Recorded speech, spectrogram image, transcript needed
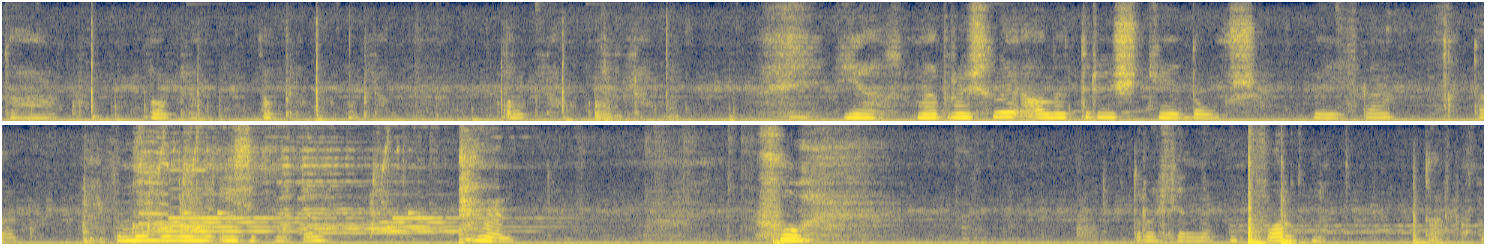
Так. Опля, опля, опля, опля, опля. Є, ми пройшли, але трішки довше виграє. Так. Тому було на ізі пройти. Фу. Трохи некомфортно. Так.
